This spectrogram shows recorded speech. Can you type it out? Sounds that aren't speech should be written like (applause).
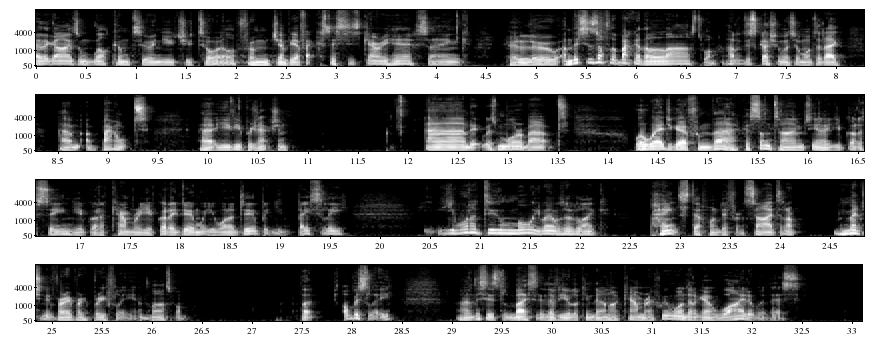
Hey there guys and welcome to a new tutorial from GenVFX. This is Gary here saying hello and this is off the back of the last one. I had a discussion with someone today um, about uh, UV projection and it was more about well where do you go from there because sometimes you know you've got a scene, you've got a camera, you've got to do what you want to do but you basically you want to do more. You want to like paint stuff on different sides and I mentioned it very very briefly in the last one. But obviously uh, this is basically the view looking down our camera. If we wanted to go wider with this,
